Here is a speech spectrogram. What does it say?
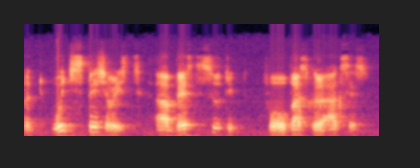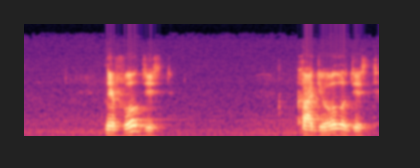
But which specialists are best suited for vascular access? Nephrologist, cardiologist,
